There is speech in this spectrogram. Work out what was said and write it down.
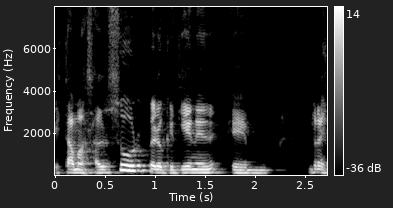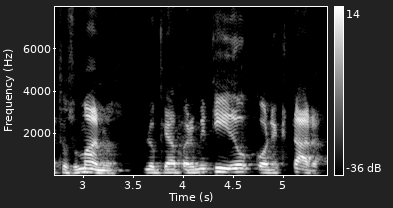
que está más al sur, pero que tiene em, restos humanos, lo que ha permitido conectar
